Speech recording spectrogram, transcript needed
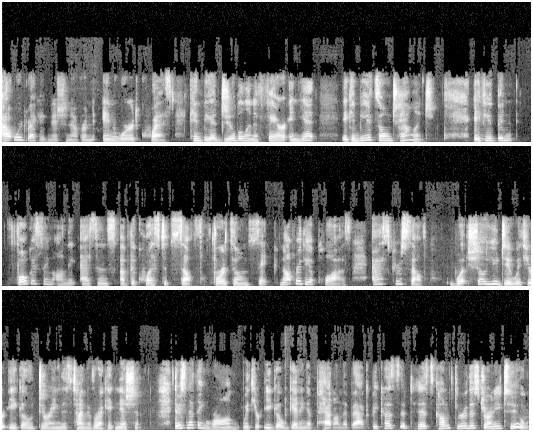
Outward recognition of an inward quest can be a jubilant affair, and yet it can be its own challenge. If you've been focusing on the essence of the quest itself for its own sake, not for the applause, ask yourself, what shall you do with your ego during this time of recognition? There's nothing wrong with your ego getting a pat on the back because it has come through this journey too,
